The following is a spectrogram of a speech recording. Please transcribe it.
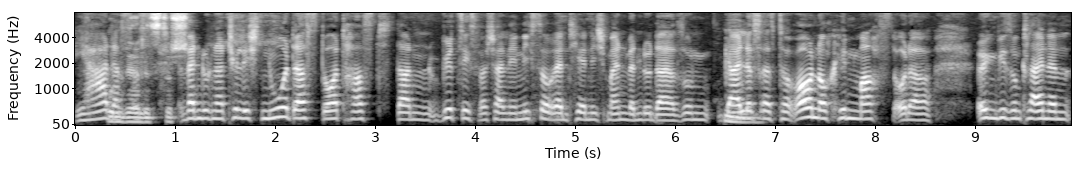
Ja, das ist, unrealistisch. wenn du natürlich nur das dort hast, dann wird sich's wahrscheinlich nicht so rentieren. Ich meine, wenn du da so ein geiles Mhm. Restaurant noch hinmachst oder irgendwie so einen kleinen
